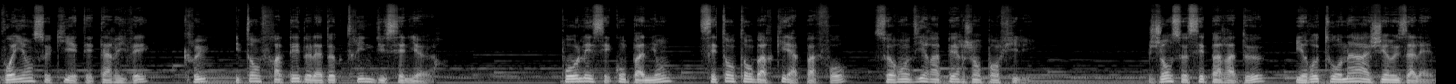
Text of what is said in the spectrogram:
voyant ce qui était arrivé, crut, étant frappé de la doctrine du Seigneur. Paul et ses compagnons, s'étant embarqués à Papho, se rendirent à Perge en Pamphylie. Jean se sépara d'eux, et retourna à Jérusalem.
